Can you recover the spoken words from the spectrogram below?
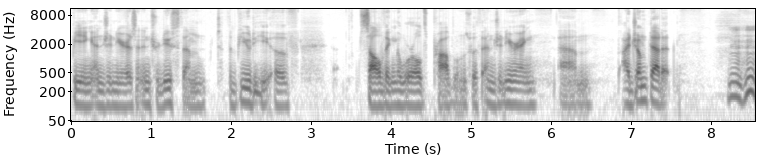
being engineers and introduce them to the beauty of solving the world's problems with engineering, um, I jumped at it. Mm-hmm.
